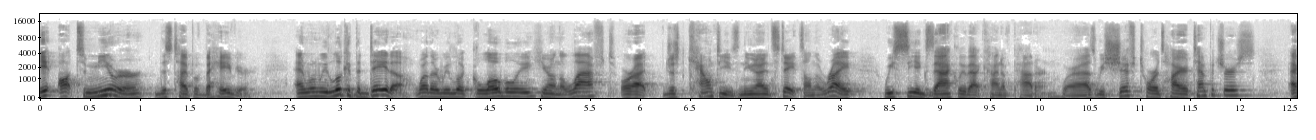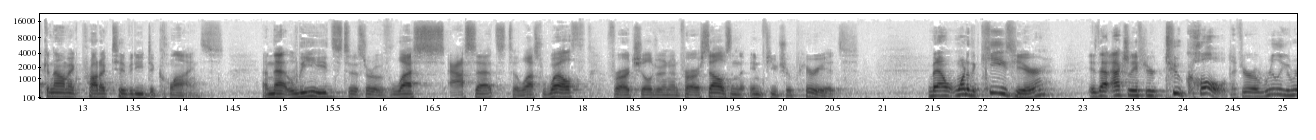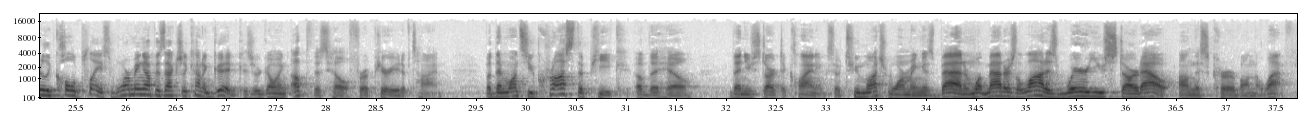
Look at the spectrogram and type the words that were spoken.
it ought to mirror this type of behavior. And when we look at the data, whether we look globally here on the left or at just counties in the United States on the right, we see exactly that kind of pattern. where as we shift towards higher temperatures, economic productivity declines. And that leads to sort of less assets, to less wealth for our children and for ourselves in, the, in future periods. But now, one of the keys here is that actually, if you're too cold, if you're a really, really cold place, warming up is actually kind of good because you're going up this hill for a period of time. But then once you cross the peak of the hill, then you start declining. So, too much warming is bad. And what matters a lot is where you start out on this curve on the left.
